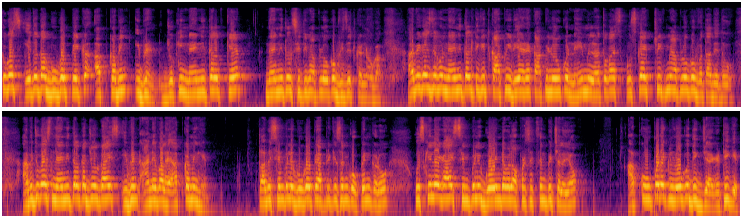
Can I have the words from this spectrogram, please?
तो बस ये तो था गूगल पे का अपकमिंग इवेंट जो कि नैनीताल के, नैनीताल सिटी में आप लोगों को विज़िट करना होगा। अभी गैस देखो, नैनीताल टिकट काफ़ी रेयर है, काफ़ी लोगों को नहीं मिल रहा। तो गैस उसका एक ट्रिक मैं आप लोगों को बता देता हूँ। अभी जो गैस नैनीताल का जो गाइस इवेंट आने वाला है अपकमिंग है तो अभी सिंपली गूगल पे एप्लीकेशन को ओपन करो। उसके लिए गाइस सिंपली गो इन डेवल ऑफ़र सेक्शन पे चले जाओ। आपको ऊपर एक लोगो दिख जाएगा, ठीक है?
